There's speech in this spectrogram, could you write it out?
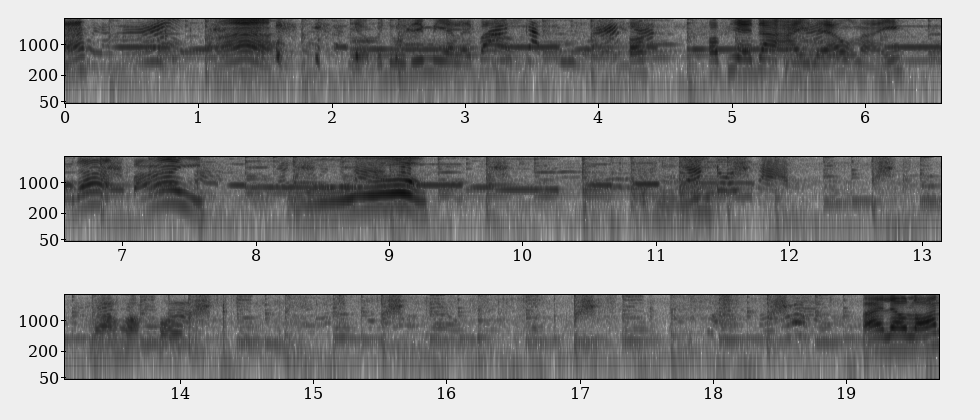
นะ ผลไม้อ่า เดี๋ยวไปดูที่มีอะไรบ้างกับหัวเพราะเพราะพี่ไอด้าไอแล้วไหนไอด้าไป โอ้โหอื้อหือโดนสาบ วางหัวโขกไปแล้วร้อน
